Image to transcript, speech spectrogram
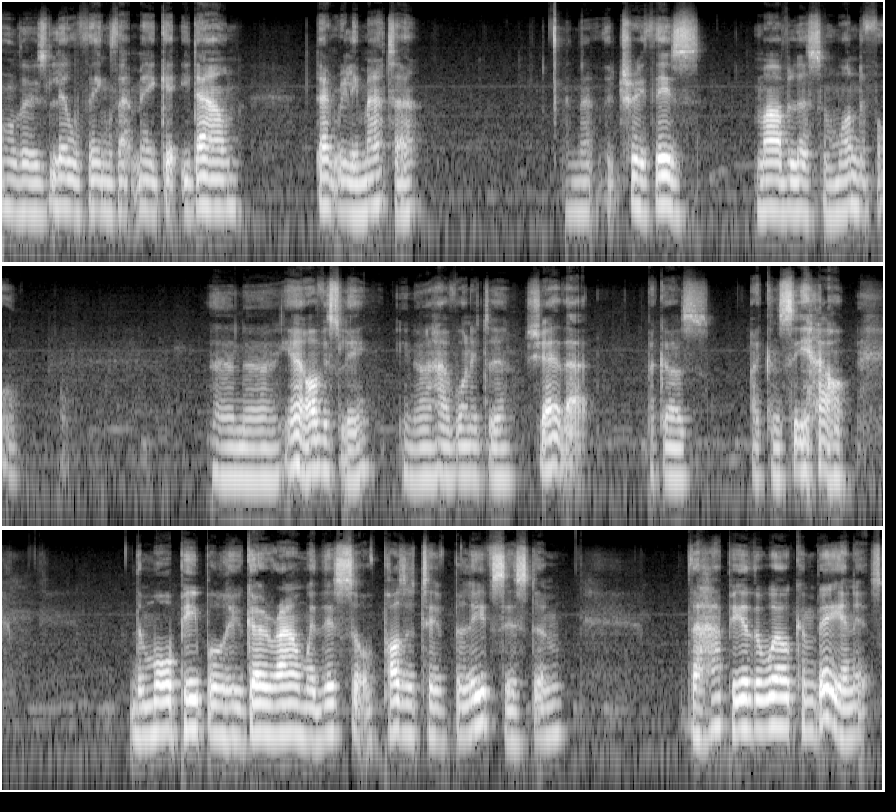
all those little things that may get you down don't really matter, and that the truth is marvelous and wonderful. And uh, yeah, obviously, you know, I have wanted to share that because I can see how the more people who go around with this sort of positive belief system, the happier the world can be. And it's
